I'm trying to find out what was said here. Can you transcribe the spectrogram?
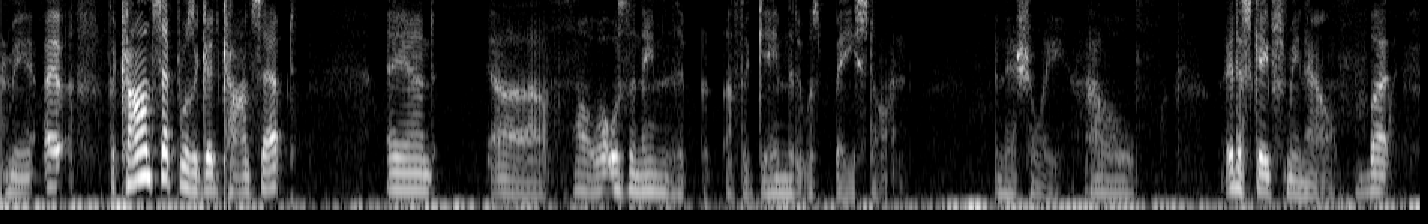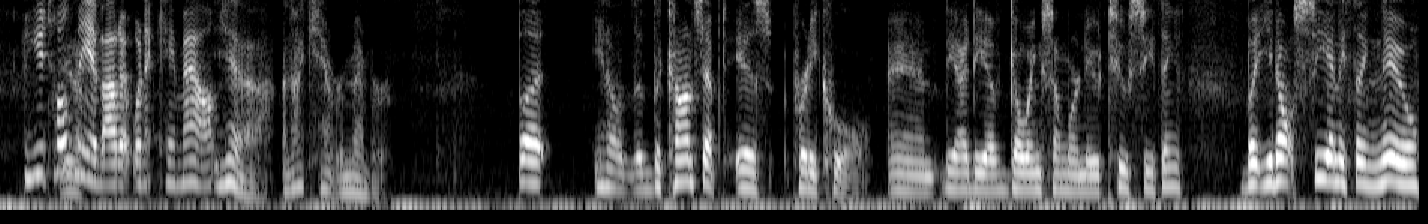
I mean, I, the concept was a good concept, and uh, well, what was the name of the game that it was based on initially? Oh, it escapes me now. But You told You know- me about it when it came out. yeah, and I can't remember. But you know, the the concept is pretty cool, and the idea of going somewhere new to see things. But you don't see anything new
